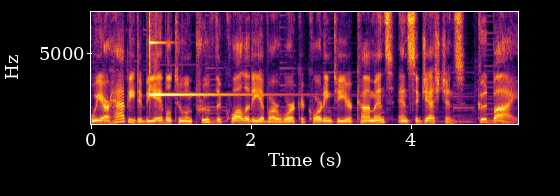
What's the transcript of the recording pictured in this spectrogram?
We are happy to be able to improve the quality of our work according to your comments and suggestions. Goodbye.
